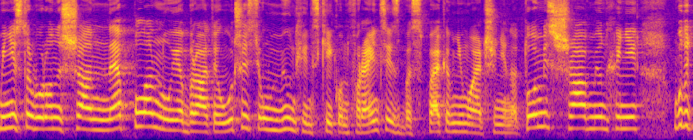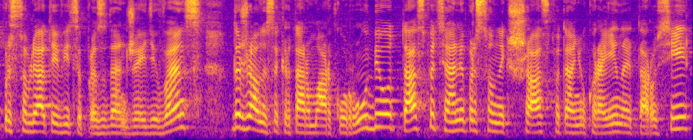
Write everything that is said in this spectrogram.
Міністр оборони США не планує брати участь у Мюнхенській конференції з безпеки в Німеччині. Натомість США США в Мюнхені будуть представляти віце-президент Джей Ді Венс, державний секретар Марко Рубіо та спеціальний представник США з питань України та Росії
